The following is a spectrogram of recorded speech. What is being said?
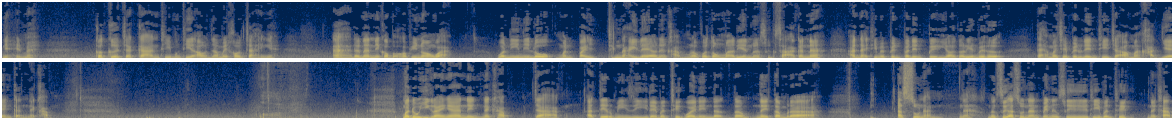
เนี่ยเห็นไหมก็เกิดจากการที่บางทีเอายังไม่เข้าใจไงอ่า ดังนั้นนี่ก็บอกกับพี่น้องว่า วันนี้ในโลกมันไปถึงไหนแล้วนะครับ เราก็ต้องมาเรียนมาศึกษากันนะ อันไหนที่มันเป็นประเด็นปลีกย่อยก็เรียนไว้เถอะ แต่ไม่ใช่เป็นประเด็นที่จะเอามาขัดแย้งกันนะครับ มาดูอีกรายงานหนึ่งนะครับ จากอัติรมีซีได้บันทึกไว้ในในตำราอัสุนันนะหนังสืออัสุนันเป็นหนังสือที่บันทึกนะครับ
